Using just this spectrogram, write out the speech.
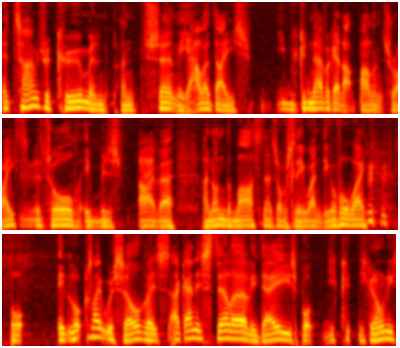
at times with Koeman and certainly Allardyce, we could never get that balance right mm. at all. It was either, and under Martinez, obviously, it went the other way. but it looks like with Silva, it's, again, it's still early days, but you can, you can only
